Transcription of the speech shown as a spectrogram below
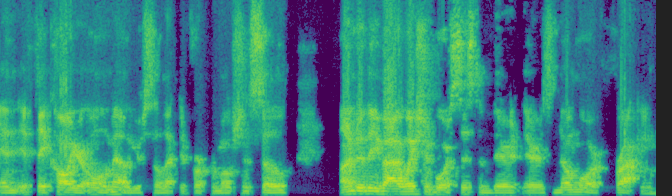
And if they call your OML, you're selected for promotion. So under the evaluation board system, there there's no more frocking.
